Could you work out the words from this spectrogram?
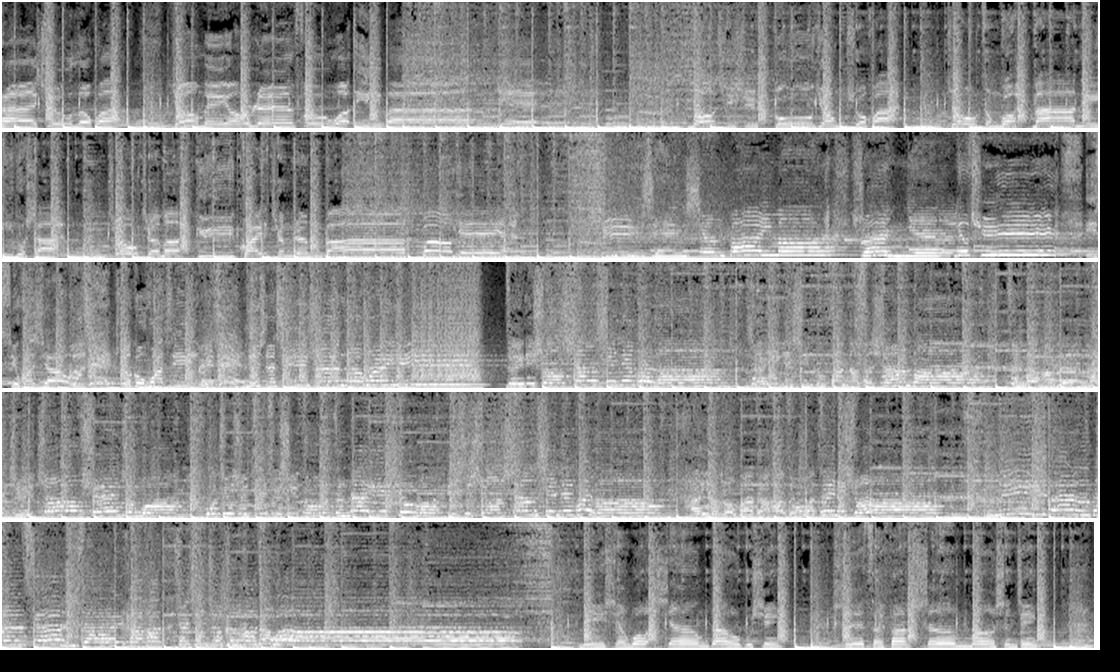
开出了花，有没有人扶我一把？耶默契是不用说话，就懂我骂你多傻，就这么愉快的承认吧。哦耶，时间像白马，转眼流去，一袭欢笑，折扣花季，留下青春的回忆。对你说让我想到不行，是在发什么神经？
